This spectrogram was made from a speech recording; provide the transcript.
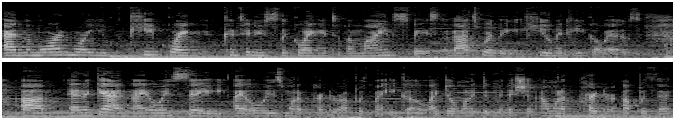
And the more and more you keep going, continuously going into the mind space, that's where the human ego is. Um, and again, I always say, I always want to partner up with my ego. I don't want to diminish it. I want to partner up with it.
